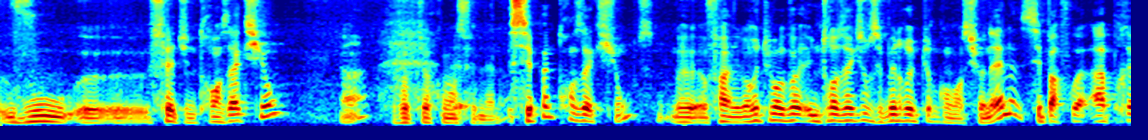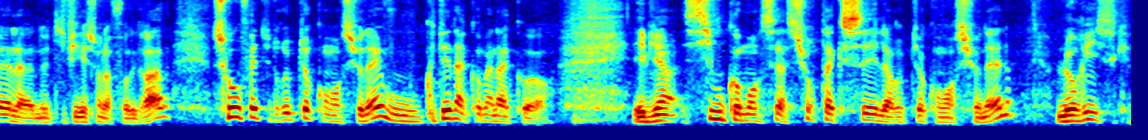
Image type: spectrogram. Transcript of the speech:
vous faites une transaction. Rupture conventionnelle. c'est pas une transaction. enfin, une, rupture, une transaction, c'est pas une rupture conventionnelle. C'est parfois après la notification de la faute grave. Soit vous faites une rupture conventionnelle, vous vous coûtez d'un commun accord. Eh bien, si vous commencez à surtaxer la rupture conventionnelle, le risque,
